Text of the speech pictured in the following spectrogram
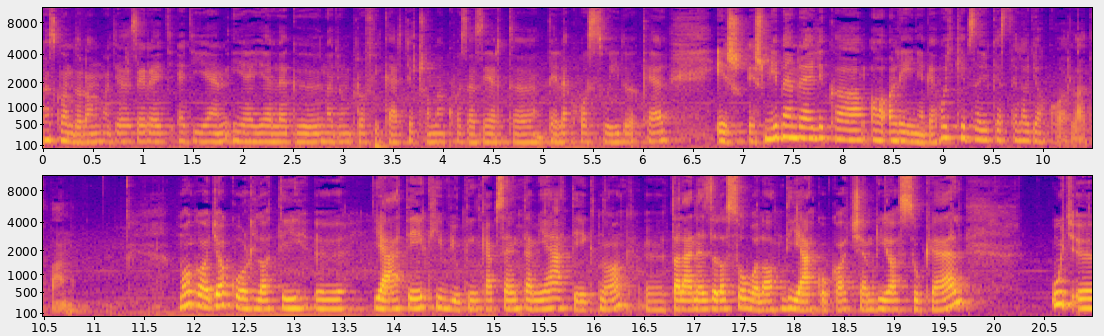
Azt gondolom, hogy azért egy, egy ilyen, ilyen jellegű, nagyon profi kártyacsomaghoz azért tényleg hosszú idő kell. És, és miben rejlik a, a, a lényege? Hogy képzeljük ezt el a gyakorlatban? Maga a gyakorlati ö, játék, hívjuk inkább szerintem játéknak, ö, talán ezzel a szóval a diákokat sem riasszuk el, úgy ö,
